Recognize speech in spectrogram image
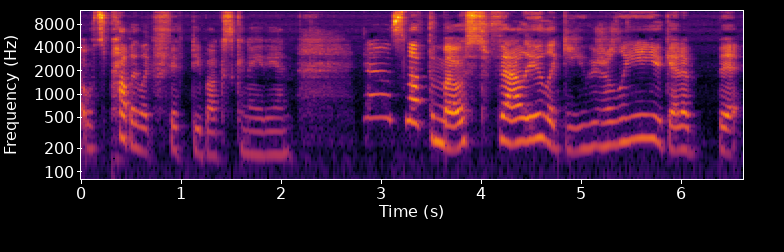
it's probably like 50 bucks canadian. Yeah it's not the most value. Like usually you get a bit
